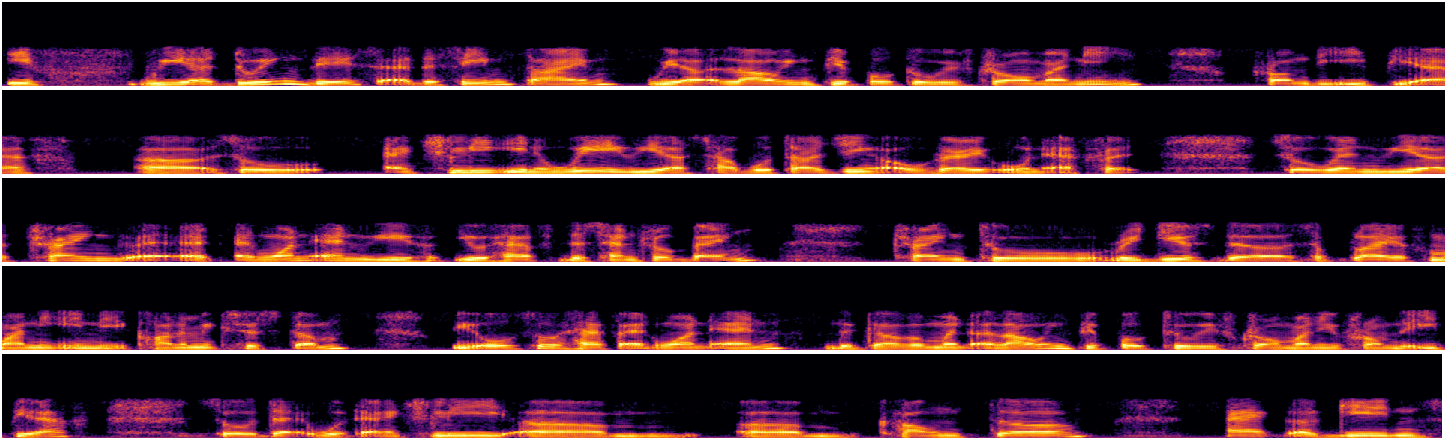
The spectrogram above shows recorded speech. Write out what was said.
if we are doing this at the same time, we are allowing people to withdraw money from the EPF. Uh, so actually, in a way, we are sabotaging our very own effort. So when we are trying, at, at one end, we, you have the central bank trying to reduce the supply of money in the economic system. We also have at one end the government allowing people to withdraw money from the EPF. So that would actually um, um, counter act against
